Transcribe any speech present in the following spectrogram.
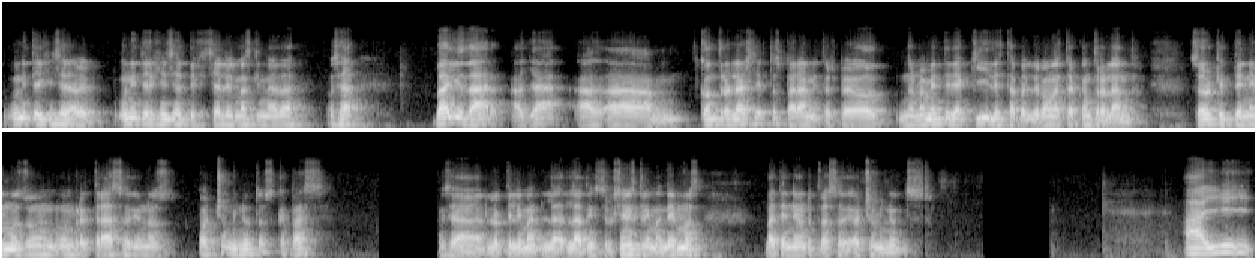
una inteligencia, a ver, una inteligencia artificial es más que nada, o sea, va a ayudar allá a, um, controlar ciertos parámetros, pero normalmente de aquí le, le, vamos a estar controlando. Solo que tenemos un, un retraso de unos ocho minutos, capaz, o sea, lo que le, las instrucciones que le mandemos va a tener un retraso de 8 minutos. Ahí,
